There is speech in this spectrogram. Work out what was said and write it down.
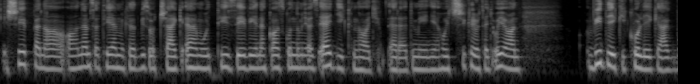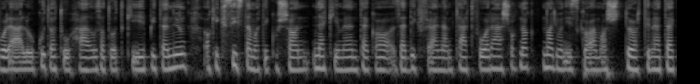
és éppen a, a Nemzeti Emlékezet Bizottság elmúlt tíz évének azt gondolom, hogy az egyik nagy eredménye, hogy sikerült egy olyan vidéki kollégákból álló kutatóhálózatot kiépítenünk, akik szisztematikusan neki mentek az eddig fel nem tárt forrásoknak. Nagyon izgalmas történetek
